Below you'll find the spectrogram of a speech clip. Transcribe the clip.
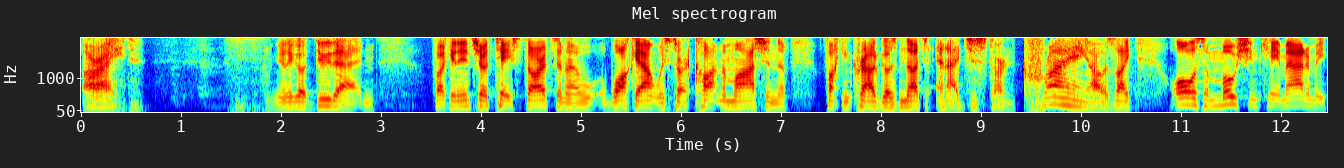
all right, I'm gonna go do that, and fucking intro tape starts, and I walk out, and we start caught in a mosh, and the fucking crowd goes nuts, and I just started crying. I was like, all this emotion came out of me,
